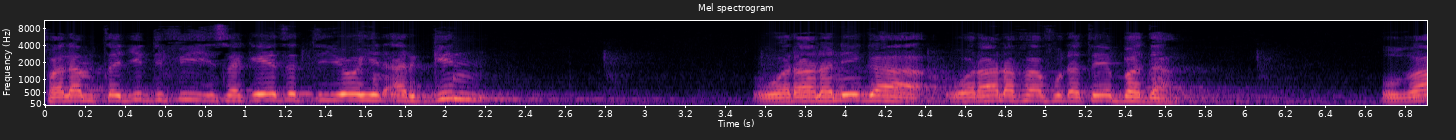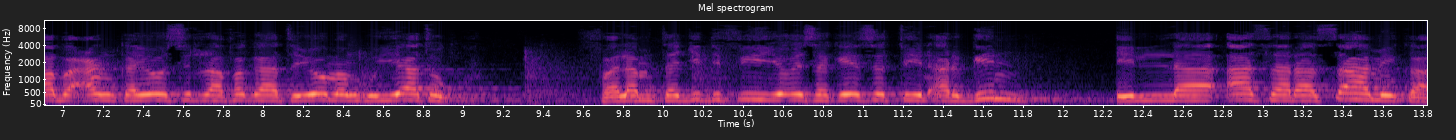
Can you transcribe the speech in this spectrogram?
falam tajid fi isa keessatti yoo hin argin waraananii gaa waraana faa fudhatee bada gaaba canka yoo sirraa fagaate yooman guyyaa tokko falam tajid fi yoo isa keessatti hin argin illaa asara sahmika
